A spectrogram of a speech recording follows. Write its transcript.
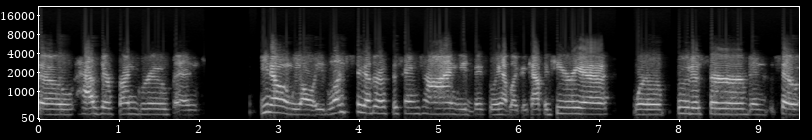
so has their friend group and you know, and we all eat lunch together at the same time. We basically have like a cafeteria where food is served. And so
